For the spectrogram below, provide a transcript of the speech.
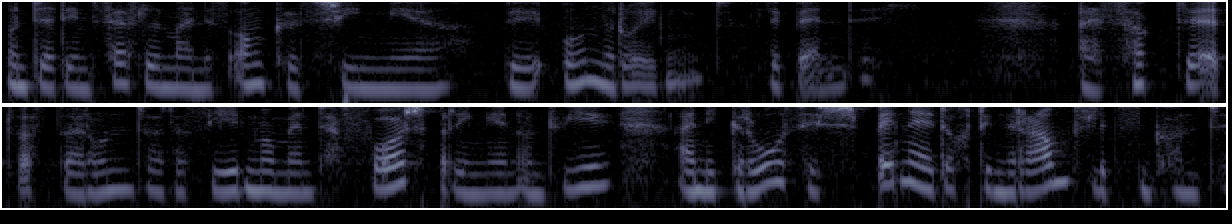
unter dem Sessel meines Onkels schien mir beunruhigend lebendig als hockte etwas darunter, das jeden Moment hervorspringen und wie eine große Spinne durch den Raum flitzen konnte.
